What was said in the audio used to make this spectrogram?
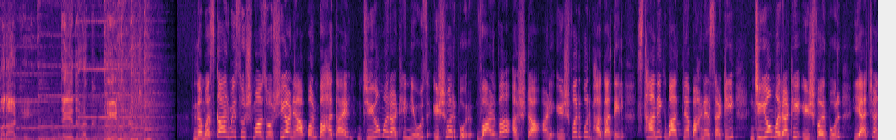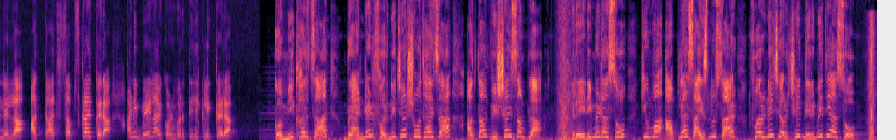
मराठी. ते धडक ते धडक. नमस्कार मी सुषमा जोशी आणि आपण पाहताय जिओ मराठी न्यूज ईश्वरपूर वाळवा अष्टा आणि ईश्वरपूर भागातील स्थानिक बातम्या पाहण्यासाठी जिओ मराठी ईश्वरपूर या चॅनेलला आत्ताच सबस्क्राईब करा आणि बेल आयकॉनवरतीही क्लिक करा. कमी खर्चात ब्रँडेड फर्निचर शोधायचा आता विषय संपला. रेडीमेड असो किंवा आपल्या साईजनुसार फर्निचरची निर्मिती असो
